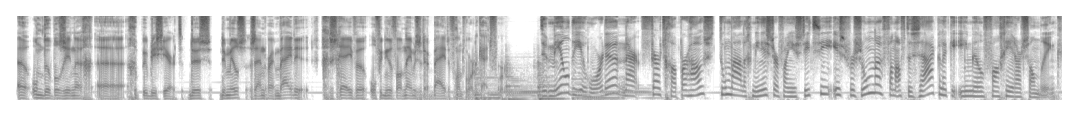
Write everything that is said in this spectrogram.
uh, ondubbelzinnig uh, gepubliceerd. Dus de mails zijn door hen beide geschreven, of in ieder geval nemen ze er beide verantwoordelijkheid voor. De mail die je hoorde naar Vert Grapperhaus, toenmalig minister van Justitie, is verzonden vanaf de zakelijke e-mail van Gerard Sandbrink.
